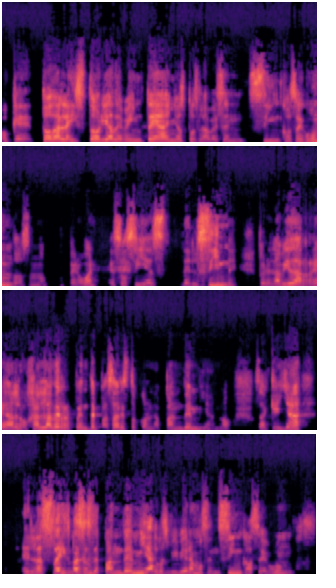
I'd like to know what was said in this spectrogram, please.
O que toda la historia de 20 años, pues la ves en cinco segundos, ¿no? Pero bueno, eso sí es del cine, pero en la vida real, ojalá de repente pasar esto con la pandemia, ¿no? O sea que ya en las seis meses de pandemia los viviéramos en cinco segundos.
